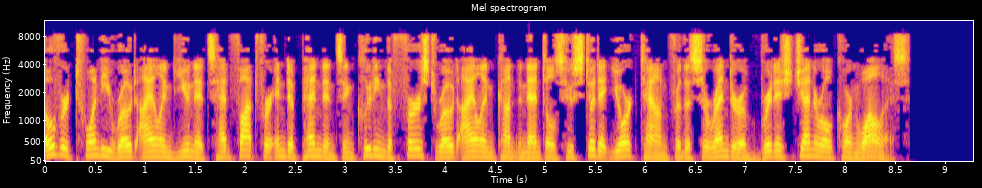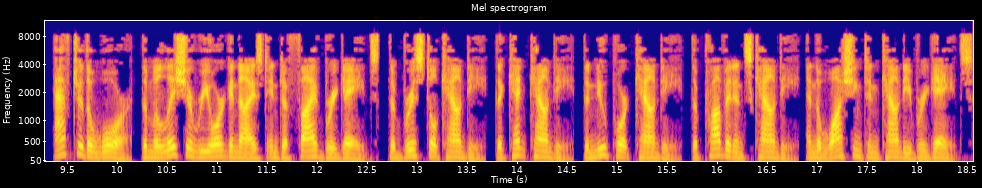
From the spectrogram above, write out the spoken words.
Over 20 Rhode Island units had fought for independence including the 1st Rhode Island Continentals who stood at Yorktown for the surrender of British General Cornwallis. After the war, the militia reorganized into five brigades, the Bristol County, the Kent County, the Newport County, the Providence County, and the Washington County Brigades.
